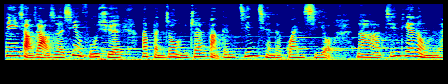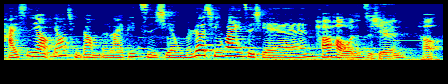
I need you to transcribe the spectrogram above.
听小纪老师的幸福学，那本周我们专访跟金钱的关系哦。那今天呢，我们还是要邀请到我们的来宾子贤，我们热情欢迎子贤。哈好，我是子贤。好，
